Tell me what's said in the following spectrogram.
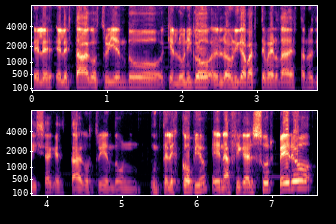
Él, estaba construyendo, que es lo único, la única parte verdad de esta noticia, que estaba construyendo un, un, telescopio en África del Sur, pero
